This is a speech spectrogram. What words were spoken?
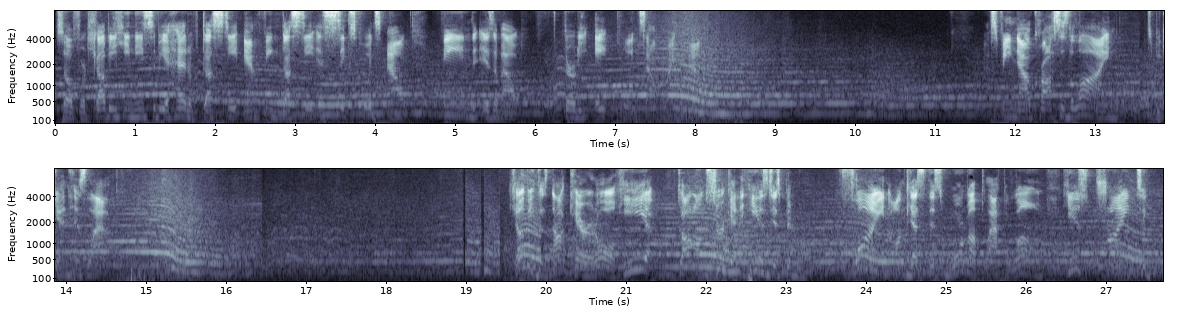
So for Chubby, he needs to be ahead of Dusty and Fiend. Dusty is 6 points out. Fiend is about 38 points out right now. As Fiend now crosses the line to begin his lap. Chubby does not care at all. He got on circuit and he has just been flying on just this warm-up lap alone. He is trying to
